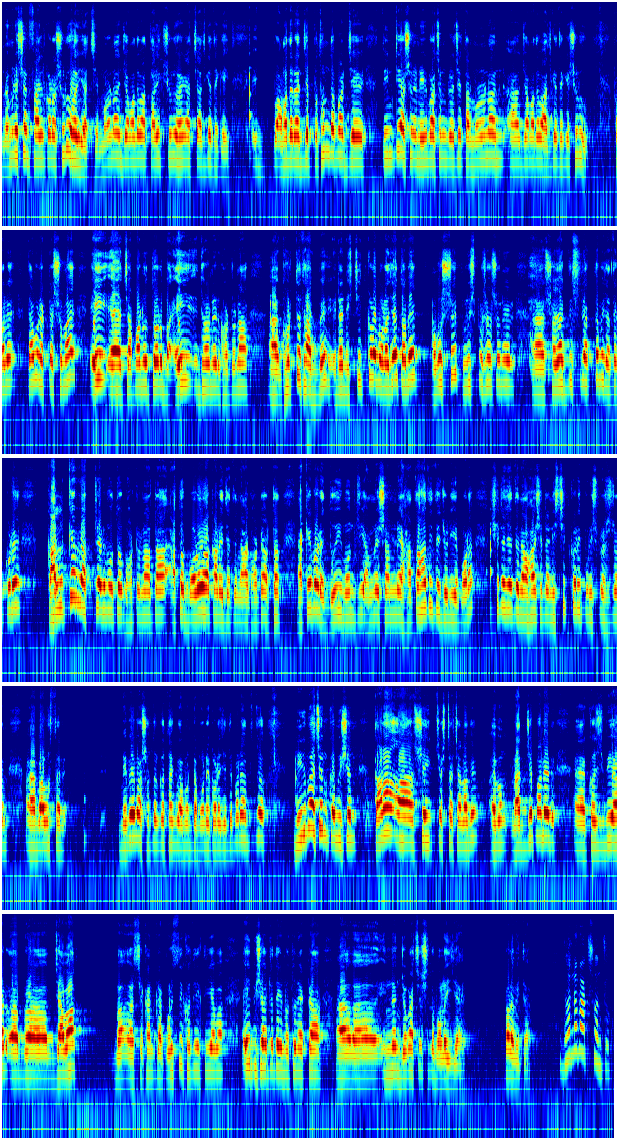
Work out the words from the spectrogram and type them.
নমিনেশন ফাইল করা শুরু হয়ে যাচ্ছে, মনোনয়ন জমা দেওয়ার তারিখ শুরু হয়ে যাচ্ছে আজকে থেকেই। এই আমাদের রাজ্যে প্রথম দফার যে তিনটি আসনে নির্বাচন রয়েছে, তার মনোনয়ন জমা দেওয়া আজকে থেকে শুরু। ফলে তেমন একটা সময় এই চাপানুতর বা এই ধরনের ঘটনা ঘটতে থাকবে, এটা নিশ্চিত করে বলা যায়। তবে অবশ্যই পুলিশ প্রশাসনের সজাগ দৃষ্টি রাখতে হবে, যাতে করে কালকের রাত্রের মতো ঘটনাটা এত বড় আকারে যাতে না ঘটে, অর্থাৎ একেবারে দুই মন্ত্রী আমনে সামনে হাতাহাতিতে জড়িয়ে পড়া, সেটা যাতে না হয় সেটা নিশ্চিত করে পুলিশ প্রশাসন ব্যবস্থার নেবে বা সতর্ক থাকবে এমনটা মনে করা যেতে পারে। অন্তত নির্বাচন কমিশন, তারা সেই চেষ্টা চালাবে এবং রাজ্যপালের কোচবিহার যাওয়া বা, সেখানকার পরিস্থিতি ক্ষতি দেখতে যাওয়া এই বিষয়টা থেকে নতুন একটা ইন্ধন যোগাচ্ছে সেটা বলাই যায়। পারমিতা। ধন্যবাদ সঞ্জু।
